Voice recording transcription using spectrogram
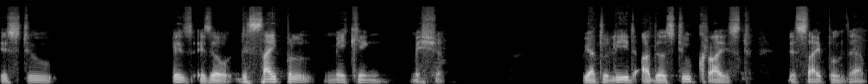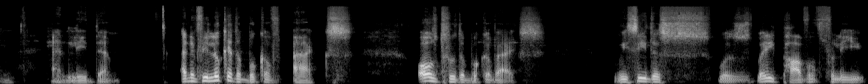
is to is is a disciple making mission. We have to lead others to christ disciple them and lead them. And if you look at the book of acts all through the book of Acts. We see this was very powerfully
